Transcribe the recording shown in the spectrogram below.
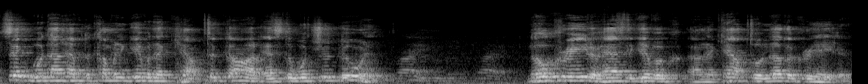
Satan would not have to come and give an account to God as to what you're doing. No creator has to give a, an account to another creator.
